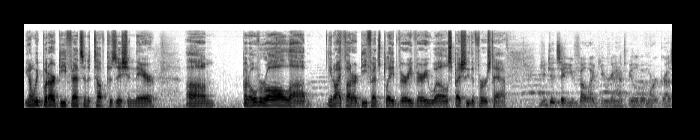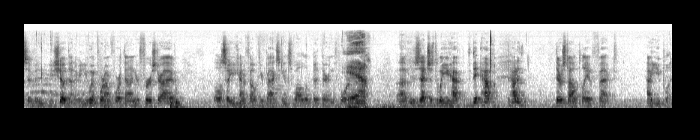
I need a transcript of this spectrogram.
you know, we put our defense in a tough position there. Um, but overall, uh, you know, I thought our defense played very, very well, especially the first half. You did say you felt like you were going to have to be a little bit more aggressive, and you showed that. I mean, you went for it on fourth down on your first drive. Also, you kind of fell with your backs against the wall a little bit there in the fourth. Yeah. Uh, is that just the way you have? How how did their style play affect how you play?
